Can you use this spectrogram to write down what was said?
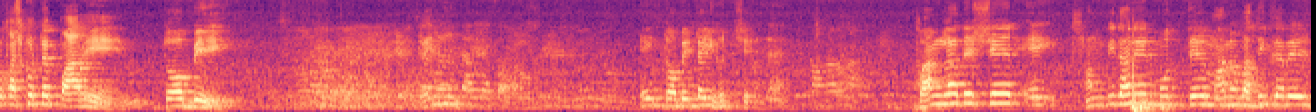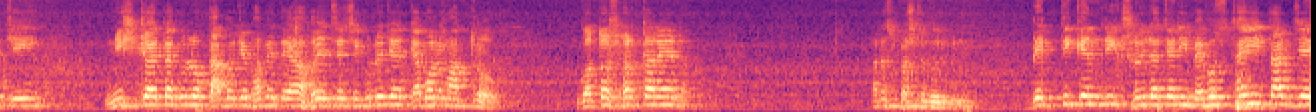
প্রকাশ করতে পারেন, তবে এই তবেটাই হচ্ছে। বাংলাদেশের এই সংবিধানের মধ্যে মানবাধিকারের যে নিশ্চয়তাগুলো কাগজে ভাবে দেয়া হয়েছে, সেগুলো যে কেবলমাত্র গত সরকারের আরও স্পষ্ট করবি ব্যক্তিকেন্দ্রিক স্বৈরাচারী ব্যবস্থাই তার যে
